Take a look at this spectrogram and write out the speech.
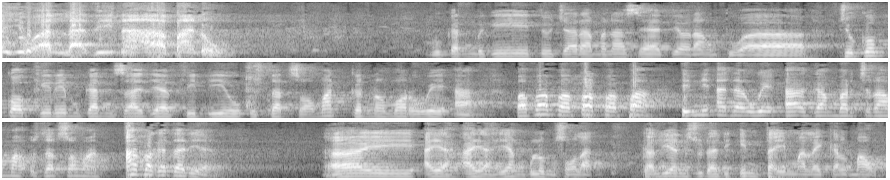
ayuhalladzina amanu. Bukan begitu cara menasihati orang tua. Cukup kau kirimkan saja video Ustadz Somad ke nomor WA Papa, papa, papa Ini ada WA gambar ceramah Ustadz Somad. Apa kata dia? Hai ayah-ayah yang belum sholat Kalian sudah diintai malaikat maut.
